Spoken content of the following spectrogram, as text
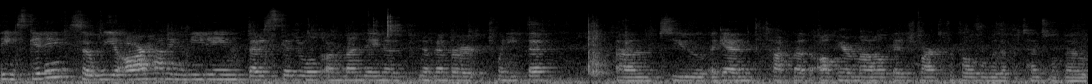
Thanksgiving, so we are having a meeting that is scheduled on Monday, No- November 25th, um, to, again, talk about the all-payer model benchmark proposal with a potential vote.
